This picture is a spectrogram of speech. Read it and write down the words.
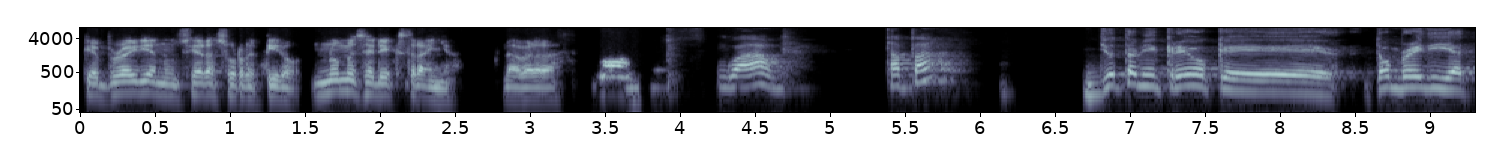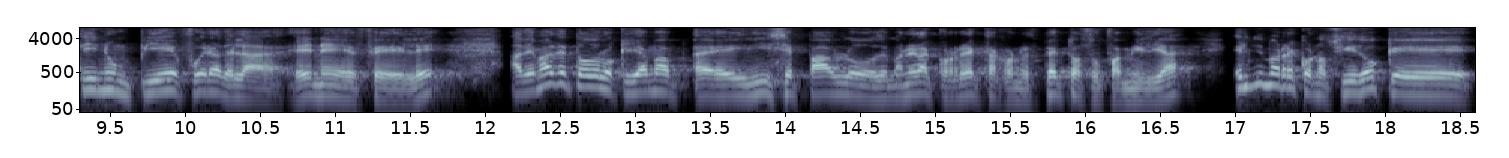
que Brady anunciara su retiro. No me sería extraño, la verdad. Wow. ¿Tapa? Yo también creo que Tom Brady ya tiene un pie fuera de la NFL. Además de todo lo que llama eh, y dice Pablo de manera correcta con respecto a su familia, él mismo ha reconocido que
